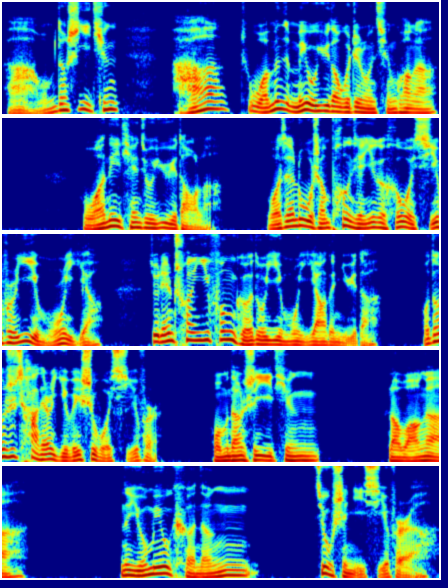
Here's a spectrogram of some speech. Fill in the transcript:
啊，我们当时一听，啊，这我们怎么没有遇到过这种情况啊？我那天就遇到了，我在路上碰见一个和我媳妇儿一模一样，就连穿衣风格都一模一样的女的，我当时差点以为是我媳妇儿。我们当时一听，老王啊，那有没有可能就是你媳妇儿啊？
